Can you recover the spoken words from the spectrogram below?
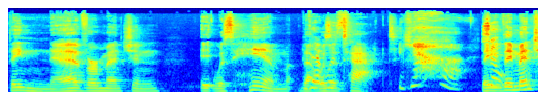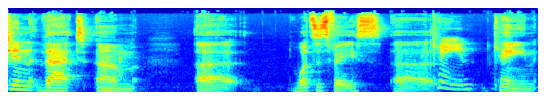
They never mention it was him that, That was, was- attacked. Yeah. They so, they mention that um uh what's his face? Uh Kane. Kane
